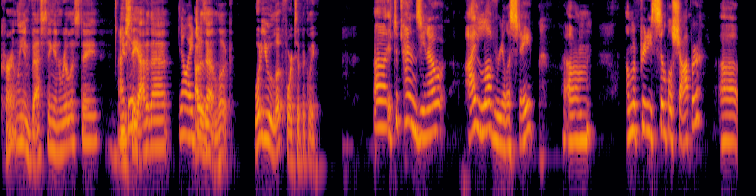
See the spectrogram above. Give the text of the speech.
currently investing in real estate? I you do. stay out of that? No, I How do. How does that look? What do you look for typically? Uh, it depends, you know. I love real estate. Um, I'm a pretty simple shopper. Uh,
